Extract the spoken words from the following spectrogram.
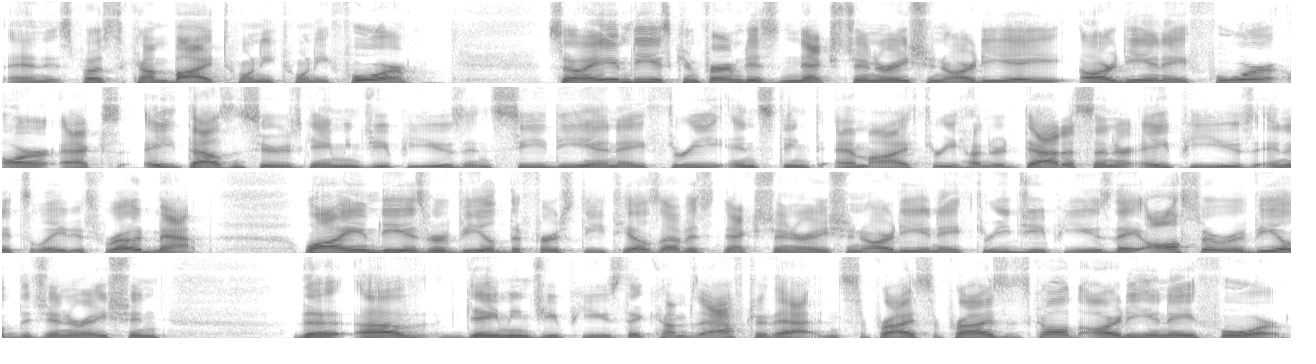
and it's supposed to come by 2024. So AMD has confirmed its next generation RDA, RDNA 4 RX 8000 series gaming GPUs and CDNA 3 Instinct MI300 data center APUs in its latest roadmap. While AMD has revealed the first details of its next generation RDNA 3 GPUs, they also revealed the generation the of gaming GPUs that comes after that. And surprise, surprise, it's called RDNA 4.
